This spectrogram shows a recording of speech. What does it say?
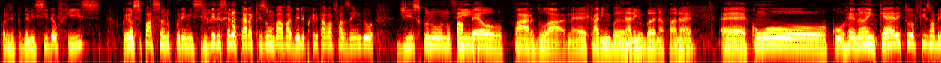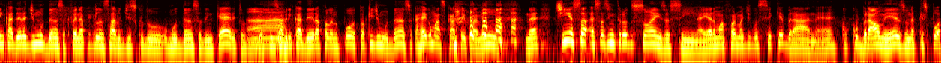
Por exemplo, do Emicida eu fiz. Eu se passando por Emicida, ele sendo um cara que zombava dele porque ele estava fazendo disco no, no papel pardo lá, né? Carimbando. Carimbana a parada. né? É, com, o, com o Renan Inquérito, eu fiz uma brincadeira de mudança, que foi na época que lançaram o disco do Mudança do Inquérito. e Eu fiz Ah. uma brincadeira falando, pô, tô aqui de mudança, carrega umas caixas aí pra mim, né? Tinha essa- essas introduções, assim, né? E era uma forma de você quebrar, né? Com, com o Brau mesmo, né? Porque, pô,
